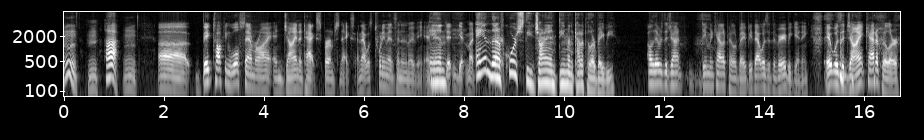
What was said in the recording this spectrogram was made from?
hmm, hmm, ha, hmm uh, big talking wolf samurai and giant attack sperm snakes, and that was 20 minutes into the movie, and, And- it didn't get much. And then better. of course the giant demon caterpillar baby. Oh, there was the giant demon caterpillar baby. That was at the very beginning. It was a giant caterpillar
